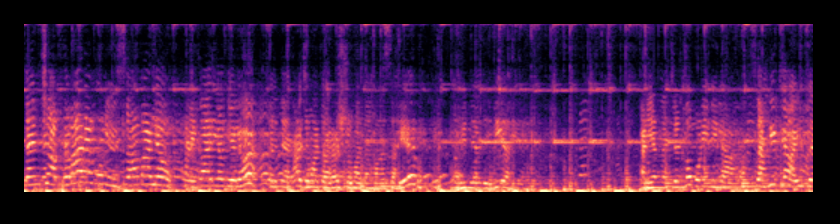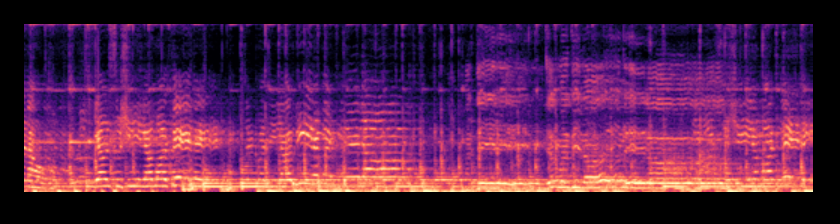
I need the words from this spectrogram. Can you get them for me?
त्यांच्या प्रमाणे कोणी सांभाळलं आणि कार्य केलं तर त्या राजमाता राष्ट्रमाता मासाहेब अहिल्या देवी आहे आणि यांना जन्म कोणी दिला? सांगितलं आईचं नाव. या सुशीला मातेने जन्म दिला वीर मातेने जन्म दिला सुशीला मातेने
